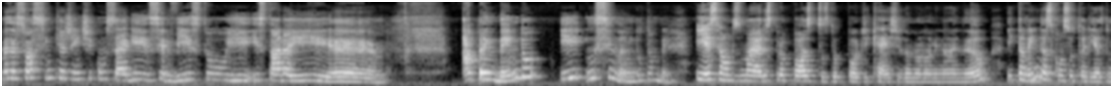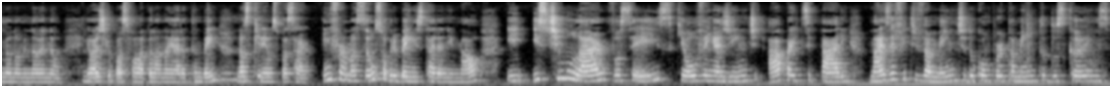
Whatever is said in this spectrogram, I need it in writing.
mas é só assim que a gente consegue ser visto e estar aí é, aprendendo e ensinando também. E esse é um dos maiores propósitos do podcast do Meu Nome Não É Não e também uhum. das consultorias do Meu Nome Não É Não. Eu acho que eu posso falar pela Nayara também. Uhum. Nós queremos passar informação sobre bem-estar animal e estimular vocês que ouvem a gente a participarem mais efetivamente do comportamento dos cães,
